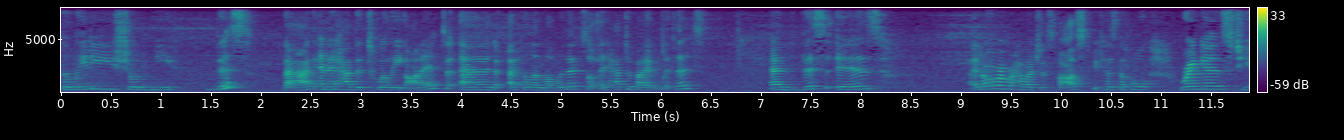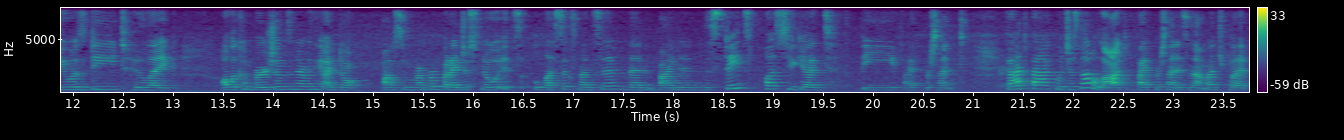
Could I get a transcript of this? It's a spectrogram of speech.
the lady showed me this bag and it had the twilly on it and I fell in love with it so I had to buy it with it and this is I don't remember how much this cost because the whole ringgits to USD to like all the conversions and everything I don't honestly remember but I just know it's less expensive than buying it in the States plus you get the 5% VAT back which is not a lot. 5% isn't that much but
